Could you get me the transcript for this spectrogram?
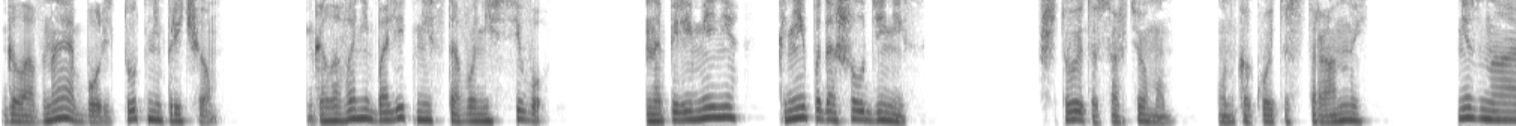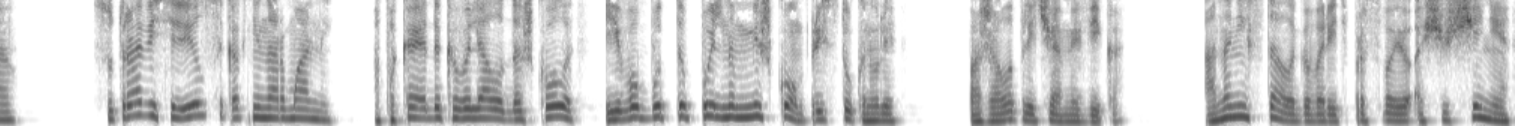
головная боль тут ни при чем. Голова не болит ни с того ни с сего. На перемене к ней подошел Денис. «Что это с Артемом? Он какой-то странный». «Не знаю. С утра веселился, как ненормальный. А пока я доковыляла до школы, его будто пыльным мешком пристукнули. Пожала плечами Вика. Она не стала говорить про свое ощущение,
